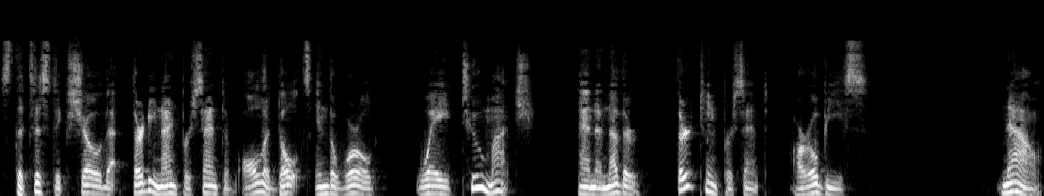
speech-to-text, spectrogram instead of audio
statistics show that 39% of all adults in the world weigh too much, and another 13% are obese. Now,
